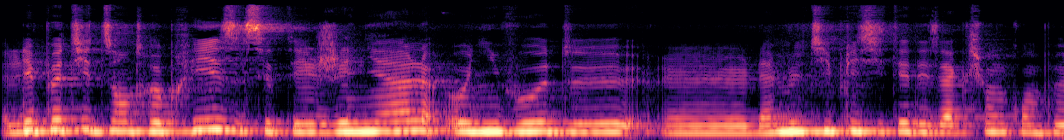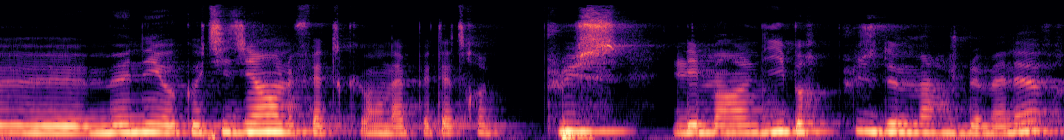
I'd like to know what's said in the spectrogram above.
Les petites entreprises, c'était génial au niveau de euh, la multiplicité des actions qu'on peut mener au quotidien, le fait qu'on a peut-être plus les mains libres, plus de marge de manœuvre.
